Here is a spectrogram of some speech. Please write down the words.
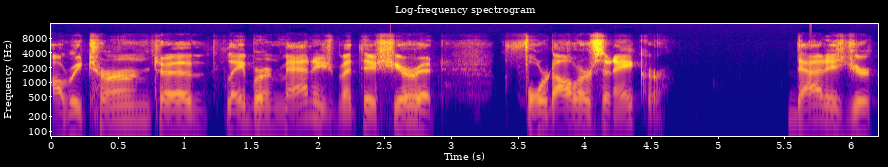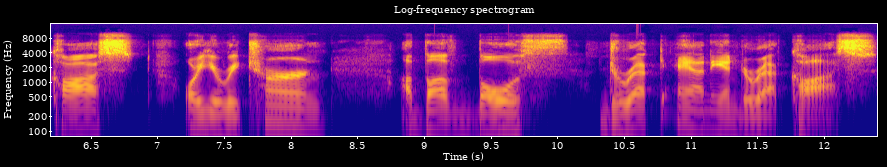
a return to labor and management this year at $4 an acre. That is your cost or your return above both direct and indirect costs.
